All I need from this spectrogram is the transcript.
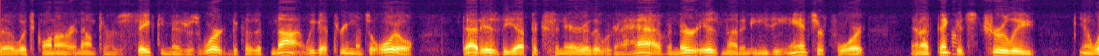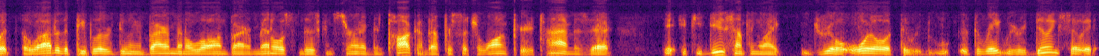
uh, what's going on right now in terms of safety measures work. Because if not, we got three months of oil. That is the epic scenario that we're going to have, and there is not an easy answer for it. And I think it's truly, you know, what a lot of the people that are doing environmental law, environmentalists, and those concerned have been talking about for such a long period of time is that if you do something like drill oil at the at the rate we were doing so, it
